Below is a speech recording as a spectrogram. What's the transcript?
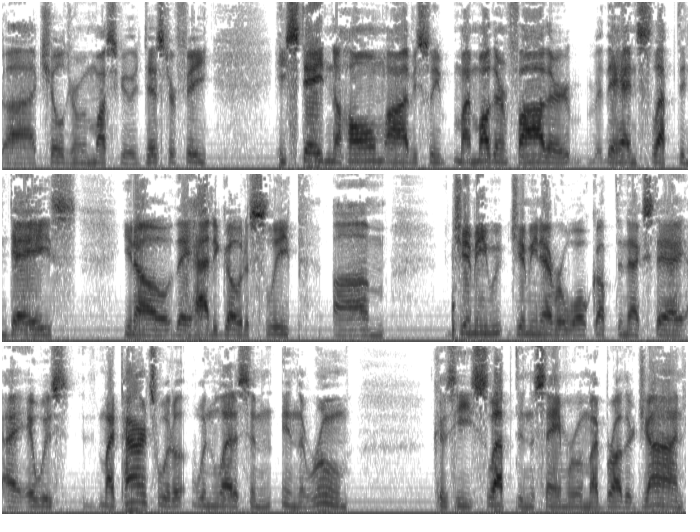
uh, children with muscular dystrophy. He stayed in the home. Obviously, my mother and father they hadn't slept in days. You know, they had to go to sleep. Um, Jimmy Jimmy never woke up the next day. I, it was my parents would wouldn't let us in in the room because he slept in the same room my brother John.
